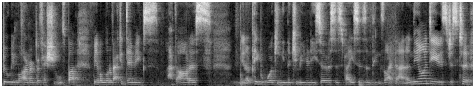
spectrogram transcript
built environment professionals, but we have a lot of academics, have artists, you know, people working in the community services spaces and things like that. And the idea is just to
